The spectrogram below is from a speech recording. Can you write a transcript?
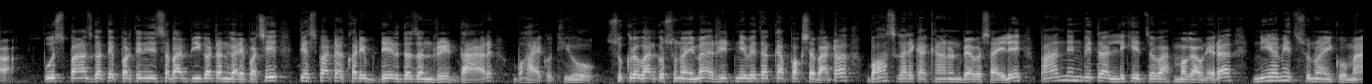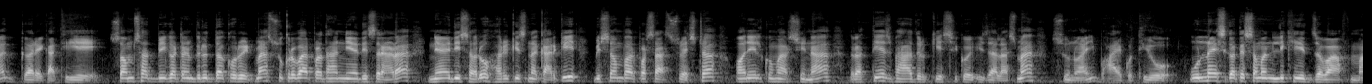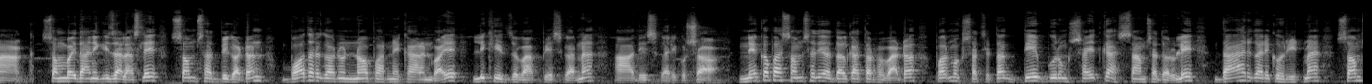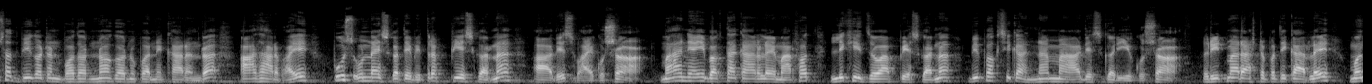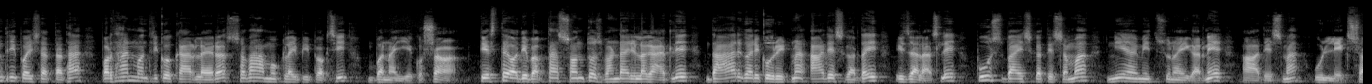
पुस पाँच गते प्रतिनिधि सभा विघटन गरेपछि त्यसबाट करिब डेढ दर्जन रिट दायर भएको थियो। शुक्रबारको सुनाईमा रिट निवेदकका पक्षबाट बहस गरेका कानून व्यवसायीले पाँच दिनभित्र लिखित जवाफ मगाउने र नियमित सुनवाईको माग गरेका थिए। संसद विघटन विरुद्धको रिटमा शुक्रबार प्रधान न्यायाधीश राणा न्यायाधीशहरू हरिकृष्ण कार्की विशम्बर प्रसाद श्रेष्ठ अनिल कुमार सिन्हा र तेज बहादुर केसीको इजलासमा सुनवाई भएको थियो। उन्नाइस गतेसम्म लिखित जवाफ माग। संवैधानिक इजलासले संसद विघटन बदर गर्नु नपर्ने कारण भए लिखित जवाब पेश गर्न आदेश गरेको छ। नेकपा संसदीय दलका तर्फबाट प्रमुख सचेतक देव गुरुङ सहितका सांसदहरूले दायर गरेको रिटमा संसद विघटन बदर नगर्नुपर्ने कारण र आधार भए पुस उन्नाइस गतेभित्र पेश गर्न आदेश भएको छ। महान्यायी वक्ता कार्यालय मार्फत लिखित जवाब पेश गर्न विपक्षीका नाममा आदेश गरिएको छ। रिटमा राष्ट्रपति कार्यालय मन्त्री परिषद तथा प्रधानमन्त्रीको कार्यालय र सभामुखलाई विपक्षी बनाइएको छ। त्यस्तै अधिवक्ता सन्तोष भण्डारी लगायतले दायर गरेको रिटमा आदेश गर्दै इजलासले पुस बाइस गतेसम्म नियमित सुनाई गर्ने आदेशमा उल्लेख छ।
